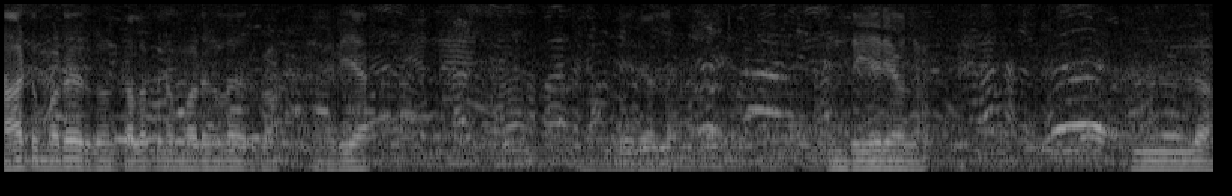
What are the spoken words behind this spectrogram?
நாட்டு மாடும் இருக்கும் கலப்பின மாடுங்கள்லாம் இருக்கும். நிறையா. ஏரியாவில் இந்த ஏரியாவில். ஃபுல்லாக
